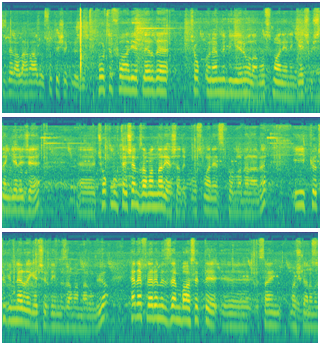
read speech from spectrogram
Sizlere Allah razı olsun. Teşekkür ediyorum. Sportif faaliyetlerde çok önemli bir yeri olan Osmaniye'nin geçmişten geleceğe e, çok muhteşem zamanlar yaşadık Osmaniye Spor'la beraber. İyi kötü günler de geçirdiğimiz zamanlar oluyor. Hedeflerimizden bahsetti e, Sayın Başkanımız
